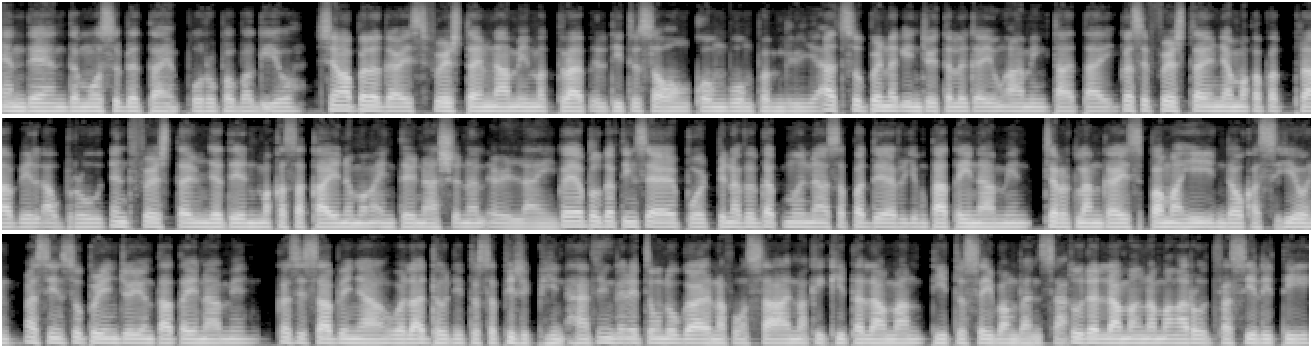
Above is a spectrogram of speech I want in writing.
And then, the most of the time, puro pa bagyo. Siya nga pala guys, first time namin mag-travel dito sa Hong Kong buong pamilya. At super nag-enjoy talaga yung aming tatay. Kasi first time niya makapag-travel abroad. And first time niya din makasakay ng mga international airline. Kaya pagdating sa airport, pinagagat muna sa pader yung tatay namin. Charot lang guys, pamahiin daw kasi yun. As in, super enjoy yung tatay namin. Kasi sabi niya, wala daw dito sa Pilipinas. Yung ganitong lugar na kung saan makikita lamang dito sa ibang bansa. Tulad lamang ng mga road facility,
